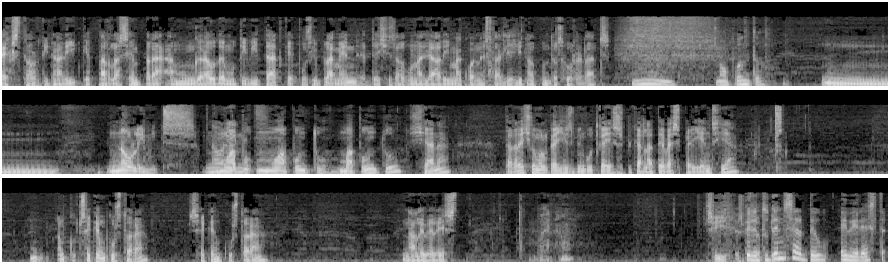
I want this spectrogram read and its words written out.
extraordinari que parla sempre amb un grau d'emotivitat que possiblement et deixis alguna llàgrima quan estàs llegint algun dels seus relats. Mm, M'ho apunto. Mm, no límits. No M'ho. M'ho apunto. M'ho apunto, Xana. T'agraeixo molt que hagis vingut, que hagis explicat la teva experiència. Mm, Em, sé que em costarà, sé que em costarà anar a l'Everest. Bueno, Sí, és però tu tens el teu Everest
